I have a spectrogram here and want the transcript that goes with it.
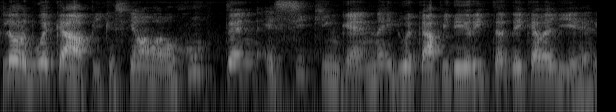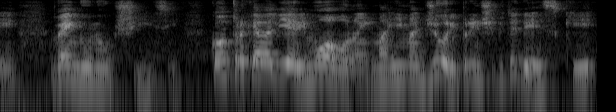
i loro due capi che si chiamavano Hutten e Sickingen, i due capi dei Ritter dei Cavalieri, vengono uccisi. Contro i Cavalieri muovono i, ma- i maggiori principi tedeschi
